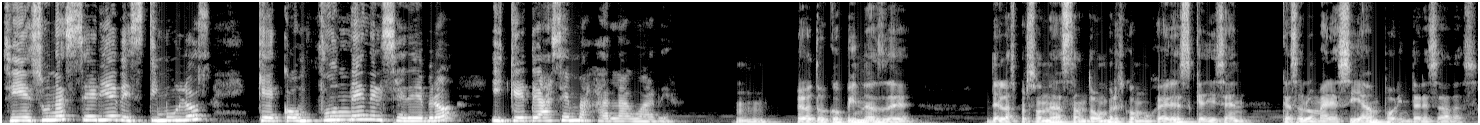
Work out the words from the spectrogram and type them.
Sí, es una serie de estímulos que confunden el cerebro y que te hacen bajar la guardia. Pero tú qué opinas de, de las personas, tanto hombres como mujeres, que dicen que se lo merecían por interesadas?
